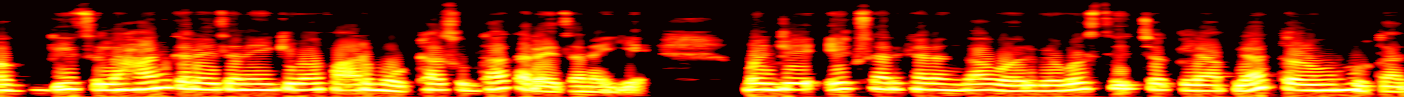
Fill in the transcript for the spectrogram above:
अगदीच लहान करायचा नाही किंवा फार मोठा सुद्धा करायचा नाहीये. म्हणजे एकसारख्या रंगावर व्यवस्थित चकल्या आपल्या तळून होतात.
